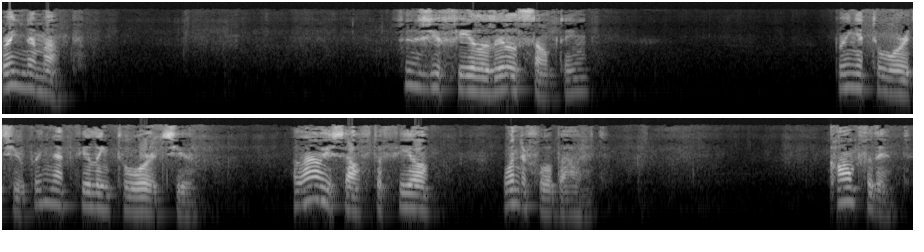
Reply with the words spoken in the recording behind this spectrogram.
Bring them up. As soon as you feel a little something, bring it towards you. Bring that feeling towards you. Allow yourself to feel wonderful about it. Confident.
